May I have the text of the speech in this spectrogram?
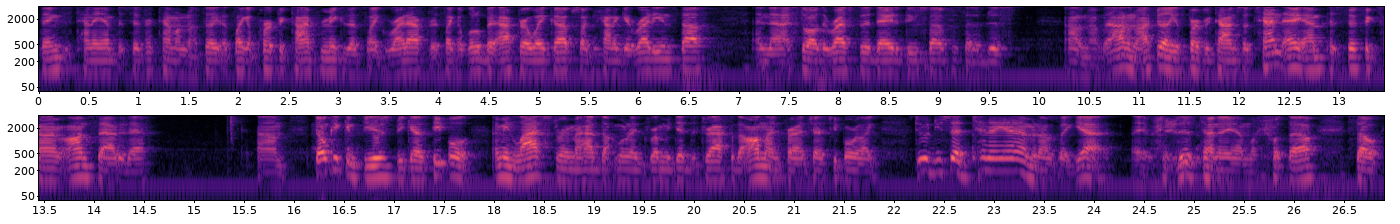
things. Is 10 a.m. Pacific time. I don't. I feel like it's like a perfect time for me because that's like right after. It's like a little bit after I wake up, so I can kind of get ready and stuff. And then I still have the rest of the day to do stuff instead of just I don't know. I don't know. I feel like it's perfect time. So 10 a.m. Pacific time on Saturday. Um, don't get confused because people. I mean, last stream I had the, when I when we did the draft for the online franchise, people were like, "Dude, you said 10 a.m." and I was like, "Yeah, it is 10 a.m. Like, what the hell?" So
